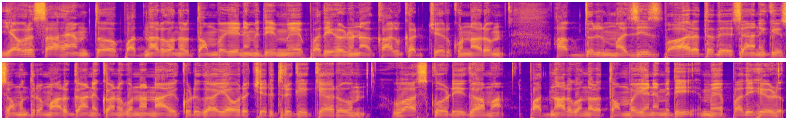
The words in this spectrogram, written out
ఎవరి సహాయంతో పద్నాలుగు వందల తొంభై ఎనిమిది మే పదిహేడున కాల్కట్ చేరుకున్నారు. అబ్దుల్ మజీజ్ భారతదేశానికి సముద్ర మార్గాన్ని కనుగొన్న నాయకుడిగా ఎవరు చరిత్రకెక్కారు? వాస్కోడి గామా పద్నాలుగు వందల తొంభై ఎనిమిది మే పదిహేడు.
